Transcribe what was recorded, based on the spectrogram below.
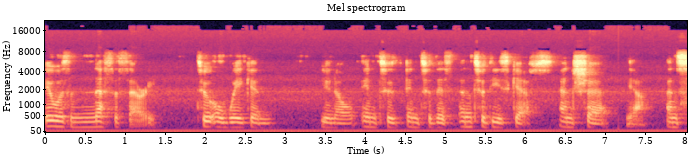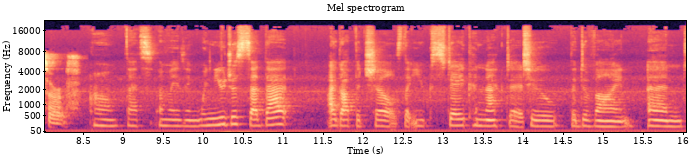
it was necessary to awaken, you know, into into this into these gifts and share. Yeah and serve. Oh, that's amazing. When you just said that, I got the chills that you stay connected to the divine and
